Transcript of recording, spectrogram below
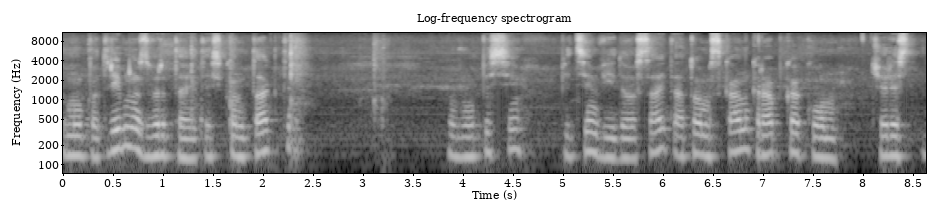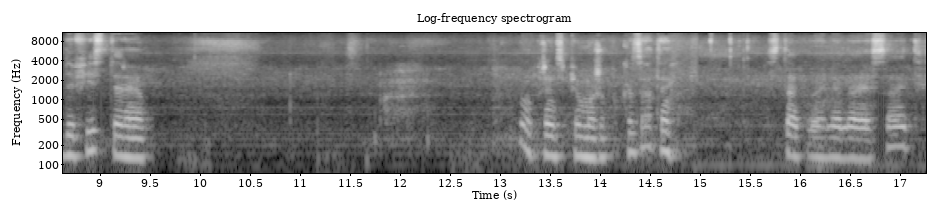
Кому потрібно, звертайтесь. Контакти в описі під цим відео. Сайт atomscan.com через дефіс. Ну, в принципі, можу показати. Ось так виглядає сайт.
